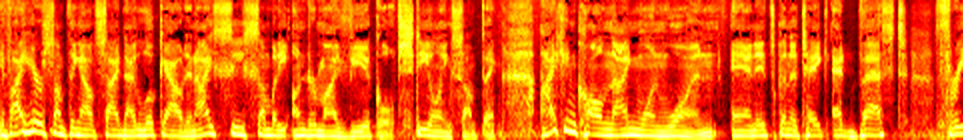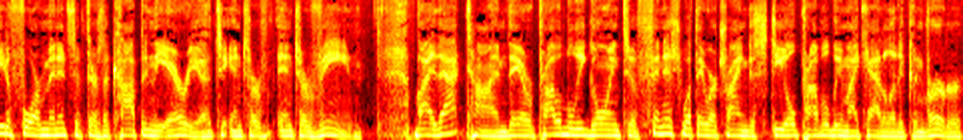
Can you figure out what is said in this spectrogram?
If I hear something outside and I look out and I see somebody under my vehicle stealing something, I can call 911 and it's going to take at best three to four minutes if there's a cop in the area to inter- intervene. By that time, they are probably going to finish what they were trying to steal, probably my catalytic converter,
